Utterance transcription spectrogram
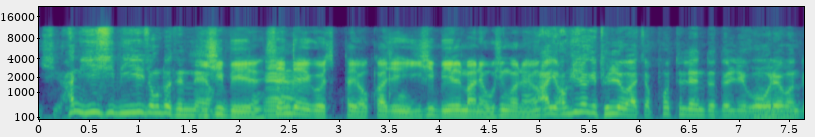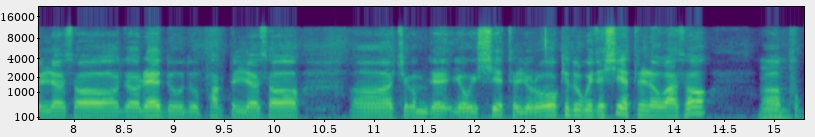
시- 한 22일 정도 됐네요. 22일. 예. 샌디에이고부터 여기까지 22일 만에 오신 거네요. 아 여기저기 들려왔죠. 포틀랜드 음. 들리고 오레곤 들려서 저 Redwood Park 들려서 어 지금 이제 여기 시애틀 요렇게 돌고 이제 시애틀로 가서 어 음. 북,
